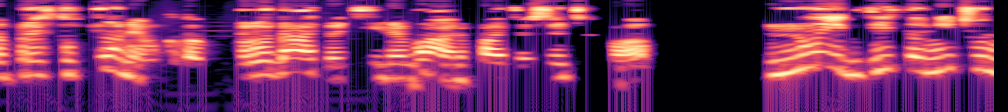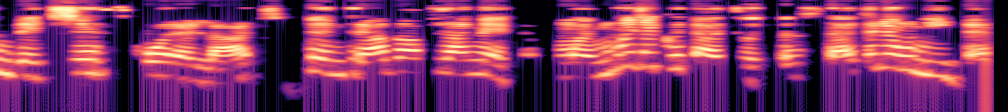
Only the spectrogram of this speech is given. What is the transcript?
să presupunem că vreodată cineva ar face așa ceva, nu există niciun deces corelat pe întreaga planetă. Mai mult decât atât, în Statele Unite,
